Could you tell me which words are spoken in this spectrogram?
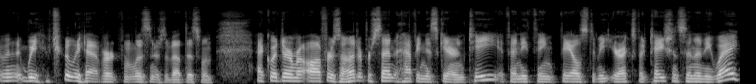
I mean, we truly have heard from listeners about this one. Equiderma offers 100% happiness guarantee. If anything fails to meet your expectations in any way,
